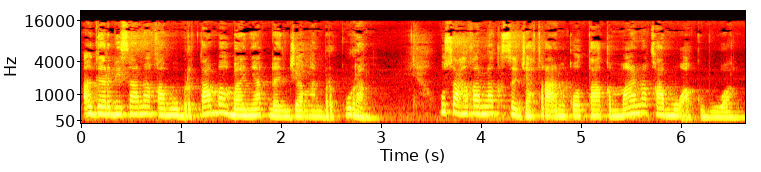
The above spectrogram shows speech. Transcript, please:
agar di sana kamu bertambah banyak dan jangan berkurang. Usahakanlah kesejahteraan kota ke mana kamu aku buang,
